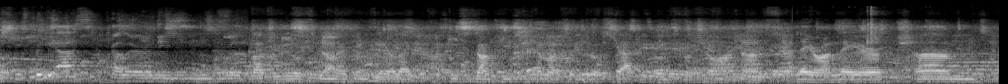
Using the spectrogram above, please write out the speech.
She's pretty acid color. I mean, there's lots of little swimwear things that are like pieces on pieces and lots of little strappy things going on, uh, layer on layer. Um,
